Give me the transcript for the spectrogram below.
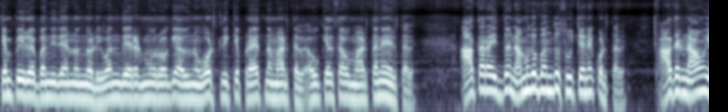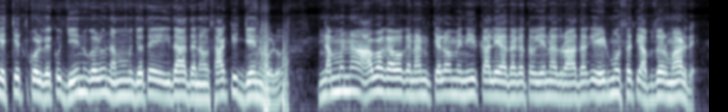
ಕೆಂಪು ಇರುವೆ ಬಂದಿದೆ ಅನ್ನೋದು ನೋಡಿ, ಒಂದು, ಎರಡು, ಮೂರು ಹೋಗಿ ಅದನ್ನು ಓಡಿಸ್ಲಿಕ್ಕೆ ಪ್ರಯತ್ನ ಮಾಡ್ತವೆ. ಅವು ಕೆಲಸ ಅವು ಮಾಡ್ತಾನೇ ಇರ್ತವೆ. ಆ ಥರ ಇದ್ದು ನಮಗೆ ಬಂದು ಸೂಚನೆ ಕೊಡ್ತವೆ. ಆದರೆ ನಾವು ಎಚ್ಚೆತ್ಕೊಳ್ಬೇಕು, ಜೇನುಗಳು ನಮ್ಮ ಜೊತೆ ಇದಾದ ನಾವು ಸಾಕಿದ ಜೇನುಗಳು, ನಮ್ಮನ್ನು ಆವಾಗ ಆವಾಗ ನಾನು ಕೆಲವೊಮ್ಮೆ ನೀರು ಖಾಲಿ ಆದಾಗ ಅಥವಾ ಏನಾದರೂ ಆದಾಗ ಎರಡು, ಮೂರು ಸತಿ ಅಬ್ಸರ್ವ್ ಮಾಡಿದೆ.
